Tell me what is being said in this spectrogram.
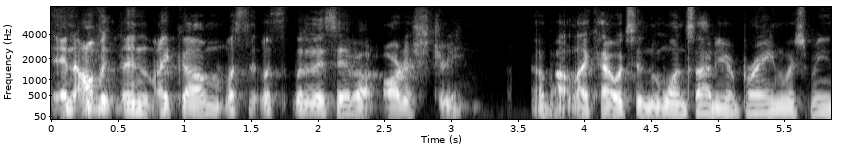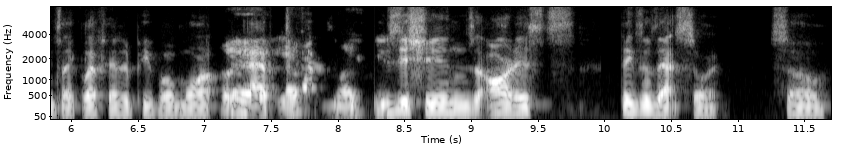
and obvi- and like um what's the, what's what do they say about artistry about like how it's in one side of your brain which means like left-handed people are more Oh, yeah, apt left- like- musicians artists things of that sort so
